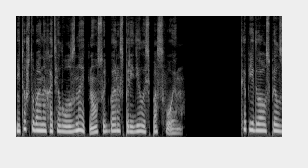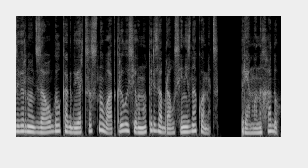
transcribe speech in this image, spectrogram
Не то чтобы она хотела узнать, но судьба распорядилась по-своему. Кэп едва успел завернуть за угол, как дверца снова открылась, и внутрь забрался незнакомец. Прямо на ходу.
